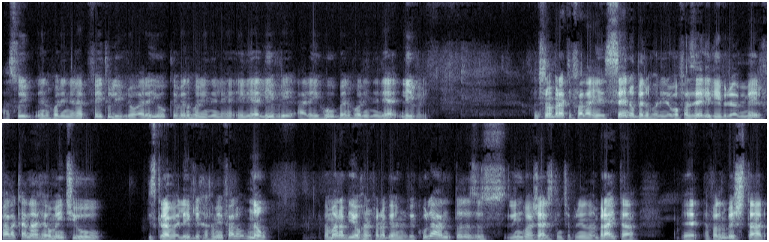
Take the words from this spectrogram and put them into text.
Asui Ben Horin, ele é feito livre. Ou Areiu que Ben Horin, ele, é, ele é livre. Areihu Ben Horin, ele é livre. Continua a Brata e fala, Seno Ben Horin, eu vou fazer ele livre. Rabi fala, Cana, realmente o escravo é livre? Rahamim falam, não. Amar Rabi Yohan, fala Rabi Yohan, Vekulan, todos os linguajares que a gente aprendeu na Braita, é, tá falando bestar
